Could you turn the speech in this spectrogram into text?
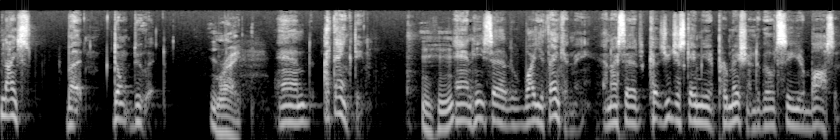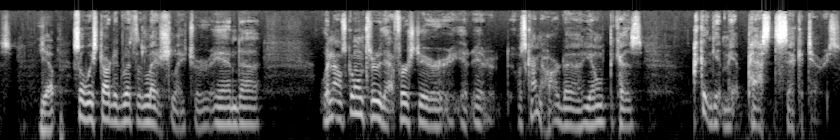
nice, but don't do it." Right. And I thanked him. Mm-hmm. And he said, "Why are you thanking me?" And I said, "Because you just gave me permission to go see your bosses." Yep. So we started with the legislature, and uh, when I was going through that first year, it, it was kind of hard to, you know, because I couldn't get past the secretaries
